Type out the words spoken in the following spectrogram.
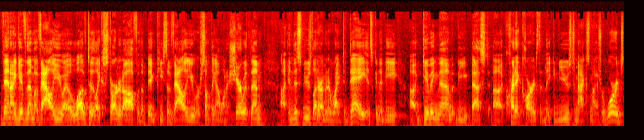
Then I give them a value. I love to like start it off with a big piece of value or something I wanna share with them. Uh, in this newsletter I'm gonna write today, it's gonna be uh, giving them the best uh, credit cards that they can use to maximize rewards,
